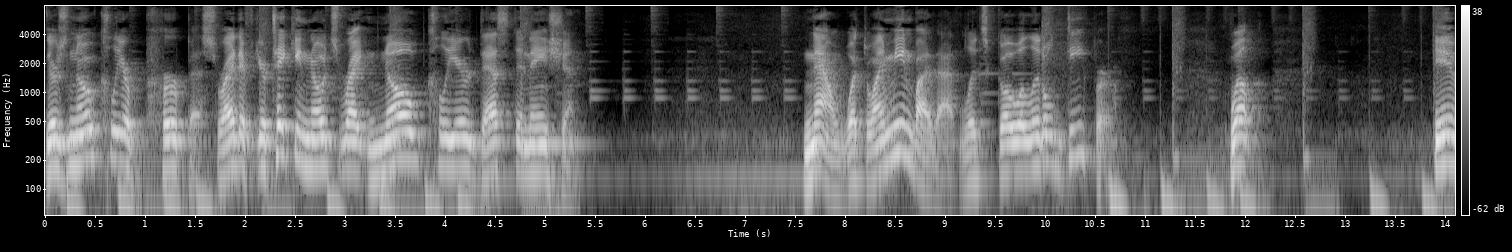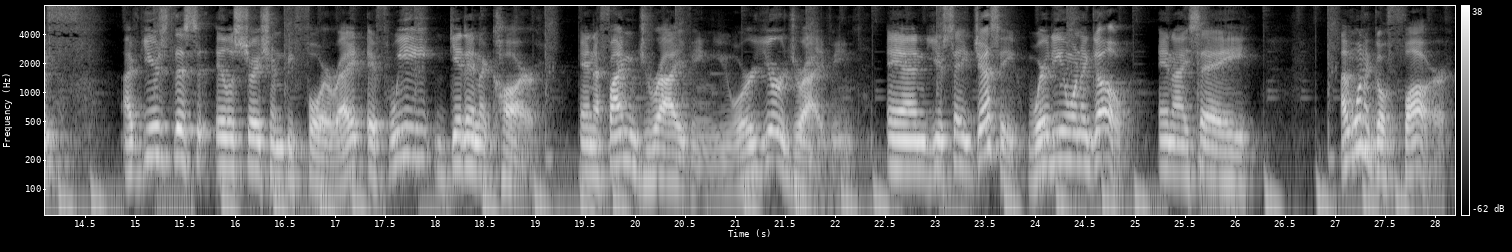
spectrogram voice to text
There's no clear purpose, right? If you're taking notes, write no clear destination. Now, what do I mean by that? Let's go a little deeper. Well, if I've used this illustration before, right? If we get in a car and if I'm driving you or you're driving and you say, Jesse, where do you want to go? And I say, I want to go far.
